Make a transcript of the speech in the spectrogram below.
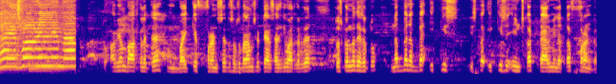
Lions roaring अभी हम बात कर लेते हैं बाइक के फ्रंट से। तो सबसे पहले हम इसके टायर साइज़ की बात करते हैं। तो उसके अंदर देख सकते हो, नब्बे नब्बे इक्कीस, इसका इक्कीस इंच का टायर मिल जाता है फ्रंट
